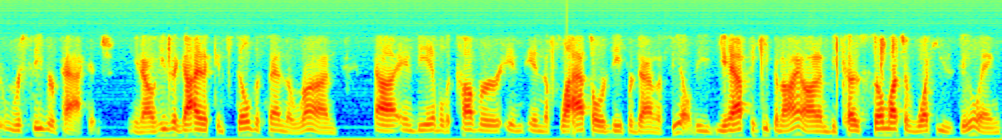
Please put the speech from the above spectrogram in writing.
receiver package. You know, he's a guy that can still defend the run uh, and be able to cover in, in the flats or deeper down the field. You, you have to keep an eye on him because so much of what he's doing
